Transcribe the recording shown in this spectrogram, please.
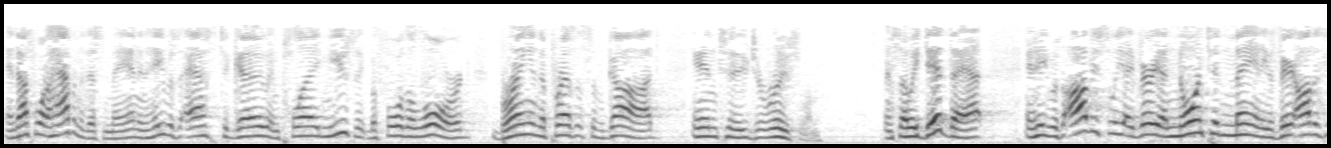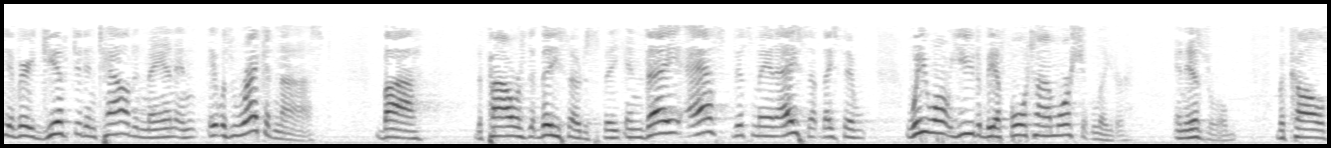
And that's what happened to this man, and he was asked to go and play music before the Lord, bringing the presence of God into Jerusalem. And so he did that, and he was obviously a very anointed man. He was very obviously a very gifted and talented man, and it was recognized by the powers that be, so to speak. And they asked this man Asaph, they said, We want you to be a full time worship leader in Israel because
